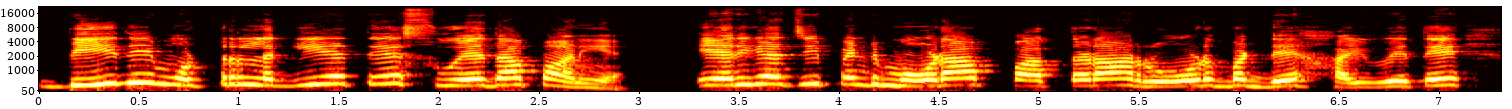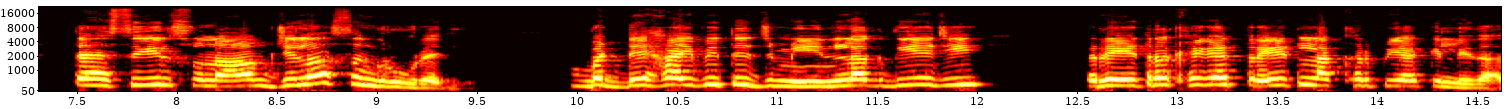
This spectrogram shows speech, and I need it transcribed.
20 ਦੀ ਮੋਟਰ ਲੱਗੀ ਹੈ ਤੇ ਸੂਏ ਦਾ ਪਾਣੀ ਹੈ। ਏਰੀਆ ਜੀ ਪਿੰਡ ਮੋੜਾ, ਪਾਤੜਾ ਰੋਡ, ਵੱਡੇ ਹਾਈਵੇ ਤੇ ਤਹਿਸੀਲ ਸੁਨਾਮ, ਜ਼ਿਲ੍ਹਾ ਸੰਗਰੂਰ ਹੈ ਜੀ। ਵੱਡੇ ਹਾਈਵੇ ਤੇ ਜ਼ਮੀਨ ਲੱਗਦੀ ਹੈ ਜੀ। ਰੇਟ ਰੱਖੇ ਗਏ 63 ਲੱਖ ਰੁਪਇਆ ਕਿੱਲੇ ਦਾ।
